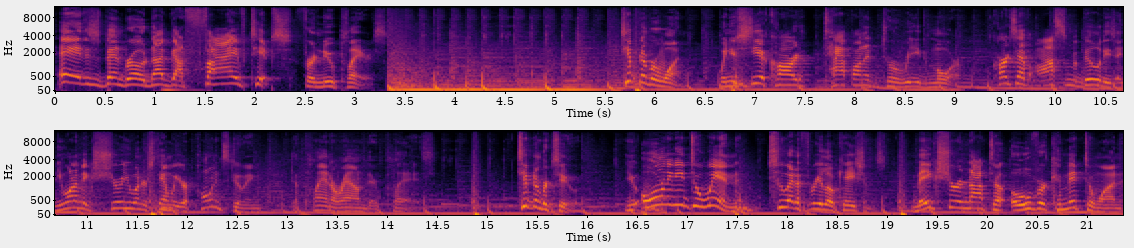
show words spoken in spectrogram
Hey, this is Ben Brode, and I've got five tips for new players. Tip number one when you see a card, tap on it to read more. Cards have awesome abilities, and you want to make sure you understand what your opponent's doing to plan around their plays. Tip number two you only need to win two out of three locations. Make sure not to overcommit to one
